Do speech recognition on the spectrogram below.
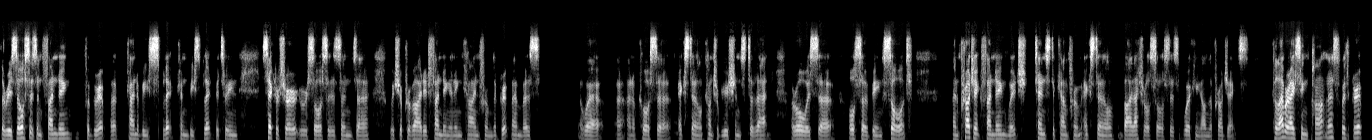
The resources and funding for GRIPP are kind of be split, can be split between secretarial resources and uh, which are provided funding and in kind from the GRIPP members where, uh, and of course, uh, external contributions to that are always uh, also being sought, and project funding, which tends to come from external bilateral sources working on the projects. Collaborating partners with GRIPP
